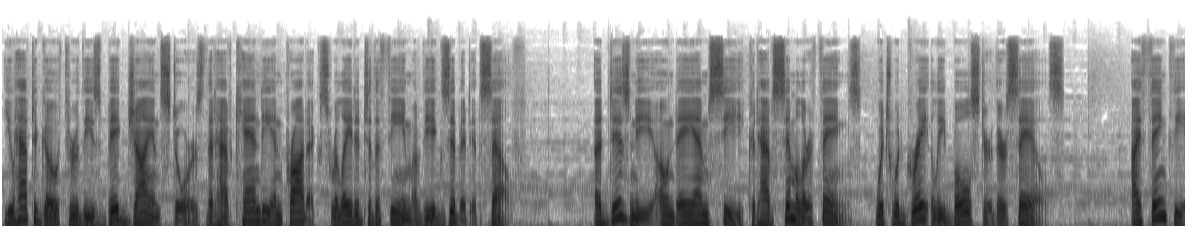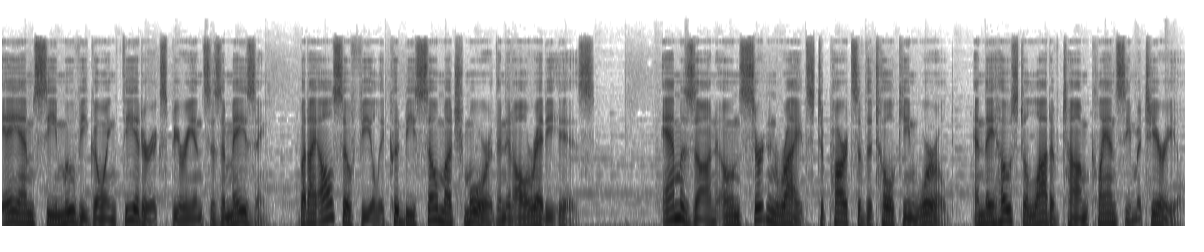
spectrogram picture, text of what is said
you have to go through these big giant stores that have candy and products related to the theme of the exhibit itself. A Disney-owned AMC could have similar things, which would greatly bolster their sales. I think the AMC movie-going theater experience is amazing, but I also feel it could be so much more than it already is. Amazon owns certain rights to parts of the Tolkien world, and they host a lot of Tom Clancy material.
